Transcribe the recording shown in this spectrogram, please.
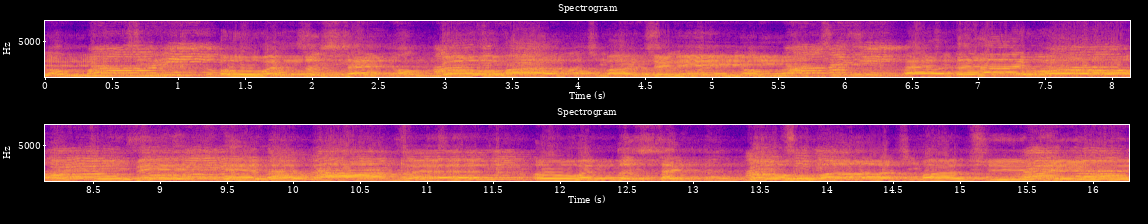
Romancini. Owens the Saints. Go marching. Romancini. And then I want to be in the concert. when the Saints. Go marching.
